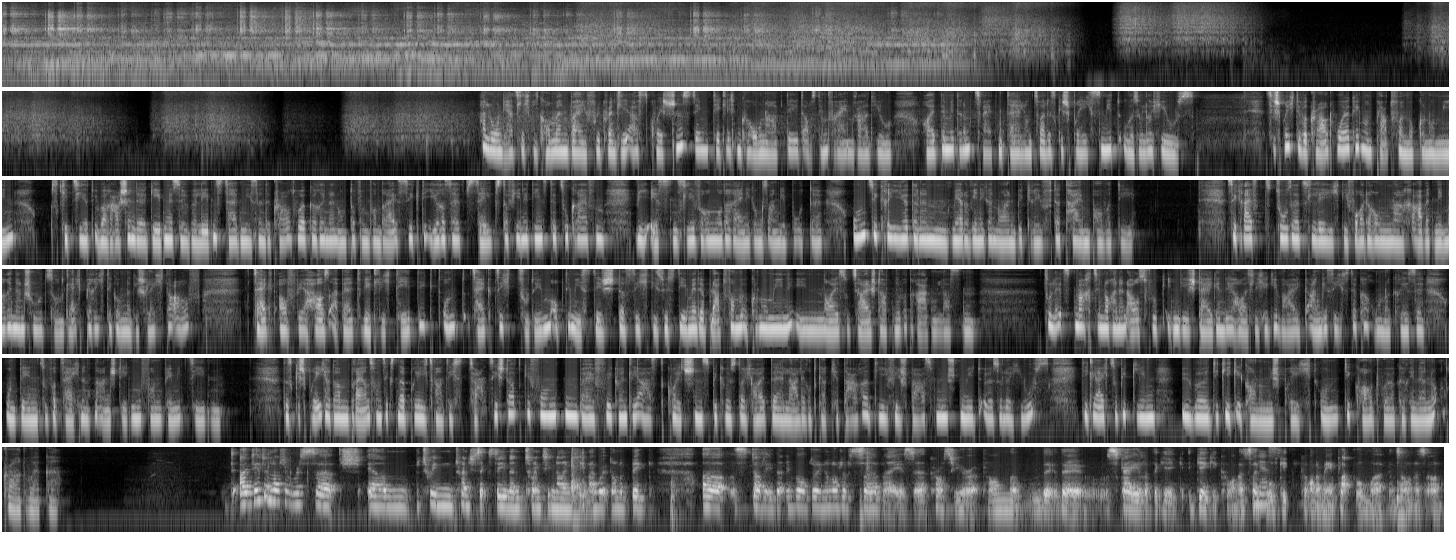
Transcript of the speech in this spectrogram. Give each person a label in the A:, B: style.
A: you Hallo und herzlich willkommen bei Frequently Asked Questions, dem täglichen Corona-Update aus dem Freien Radio. Heute mit einem zweiten Teil und zwar des Gesprächs mit Ursula Hughes. Sie spricht über Crowdworking und Plattformökonomien, skizziert überraschende Ergebnisse über lebenszeitmiesende Crowdworkerinnen unter 35, die ihrerseits selbst auf jene Dienste zugreifen, wie Essenslieferung oder Reinigungsangebote. Und sie kreiert einen mehr oder weniger neuen Begriff der Time Poverty. Sie greift zusätzlich die Forderung nach Arbeitnehmerinnenschutz und Gleichberechtigung der Geschlechter auf, zeigt auf, wer Hausarbeit wirklich tätigt und zeigt sich zudem optimistisch, dass sich die Systeme der Plattformökonomien in neue Sozialstaaten übertragen lassen. Zuletzt macht sie noch einen Ausflug in die steigende häusliche Gewalt angesichts der Corona-Krise und den zu verzeichnenden Anstiegen von Femiziden. Das Gespräch hat am 23. April 2020 stattgefunden. Bei Frequently Asked Questions begrüßt euch heute Lale Rutger-Kietara, die viel Spaß wünscht mit Ursula Hughes, die gleich zu Beginn über die Gig Economy spricht und die Crowdworkerinnen und Crowdworker.
B: I did a lot of research um, between 2016 and 2019. I worked on a big uh, study that involved doing a lot of surveys across Europe on the, the, the scale of the gig, gig economy, so-called yes. gig economy, platform work, and so on and so on.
